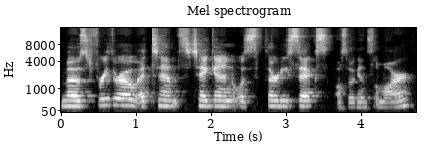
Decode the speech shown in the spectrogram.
Most free throw attempts taken was 36, also against Lamar.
